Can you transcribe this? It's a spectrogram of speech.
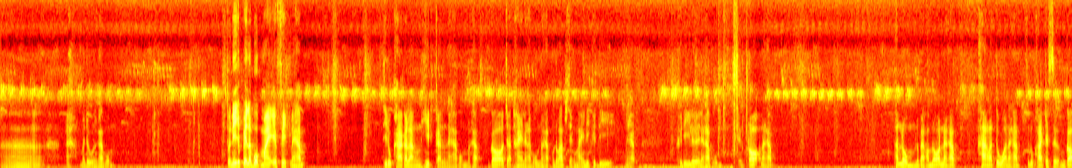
อ่ามาดูนะครับผม ตัวนี้จะเป็นระบบ My Effect นะครับ ที่ลูกค้ากำลังฮิตกันนะครับผมนะครับ ก็จัดให้นะครับผมนะครับ คุณภาพเสียงไม้นี่คือดีนะครับ คือดีเลยนะครับ ผมเสียงเพราะนะครับ พัดลมระบายความร้อนนะครับข้างละตัวนะครับ ลูกค้าจะเสริมก็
